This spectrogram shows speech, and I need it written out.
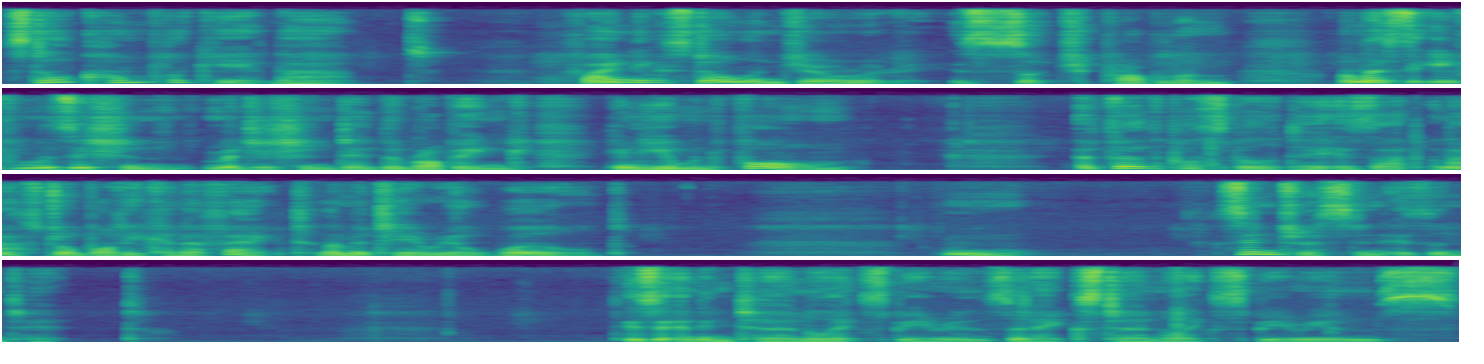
still complicate that. Finding stolen jewellery is such a problem unless the evil magician, magician did the robbing in human form. A further possibility is that an astral body can affect the material world. Hmm. It's interesting, isn't it? Is it an internal experience, an external experience?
